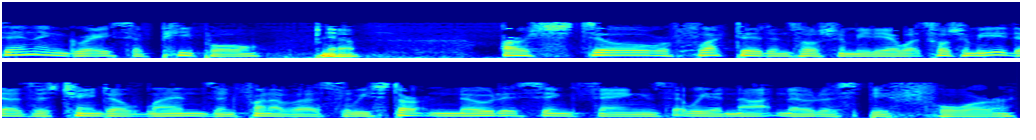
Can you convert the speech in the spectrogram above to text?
sin and grace of people yeah. are still reflected in social media. What social media does is change a lens in front of us. We start noticing things that we had not noticed before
